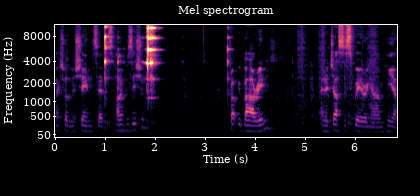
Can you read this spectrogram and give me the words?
make sure the machine's at its home position. Drop your bar in and adjust the squaring arm here.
